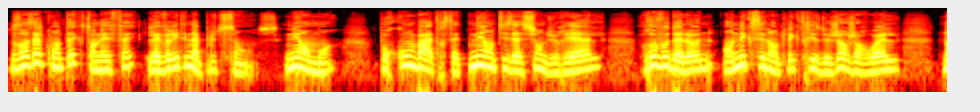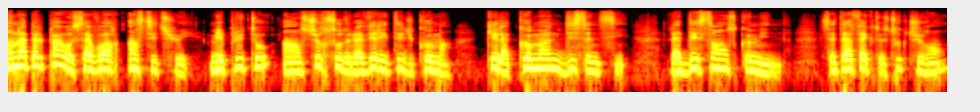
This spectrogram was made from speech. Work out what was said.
Dans un tel contexte, en effet, la vérité n'a plus de sens. Néanmoins, pour combattre cette néantisation du réel, Revaudalon, en excellente lectrice de George Orwell, n'en appelle pas au savoir institué, mais plutôt à un sursaut de la vérité du commun, qu'est la common decency, la décence commune, cet affect structurant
